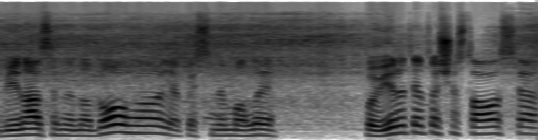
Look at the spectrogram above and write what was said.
війна це ненадовго, якось не могли повірити в те, що сталося.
